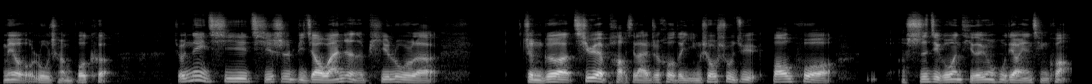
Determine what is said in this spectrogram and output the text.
没有录成播客。就那期其实比较完整的披露了整个七月跑下来之后的营收数据，包括十几个问题的用户调研情况，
